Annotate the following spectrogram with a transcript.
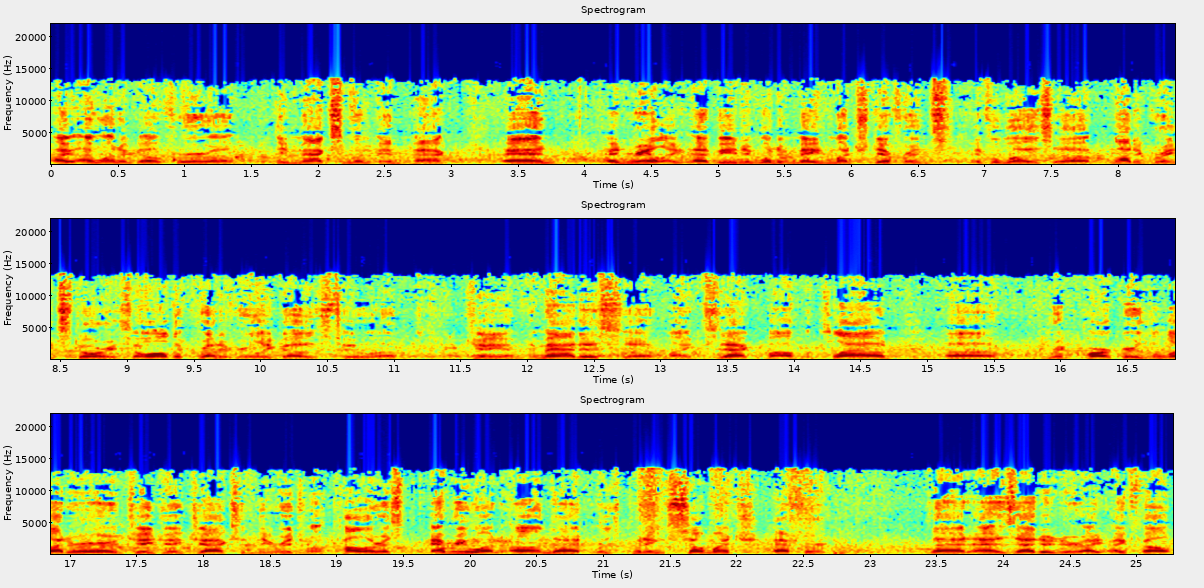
I, I want to go for uh, the maximum impact and. And really, I mean, it wouldn't have made much difference if it was uh, not a great story. So all the credit really goes to uh, J.M. DeMatteis, uh, Mike Zeck, Bob McLeod, uh, Rick Parker, the letterer, J.J. Jackson, the original colorist. Everyone on that was putting so much effort that as editor, I, I felt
